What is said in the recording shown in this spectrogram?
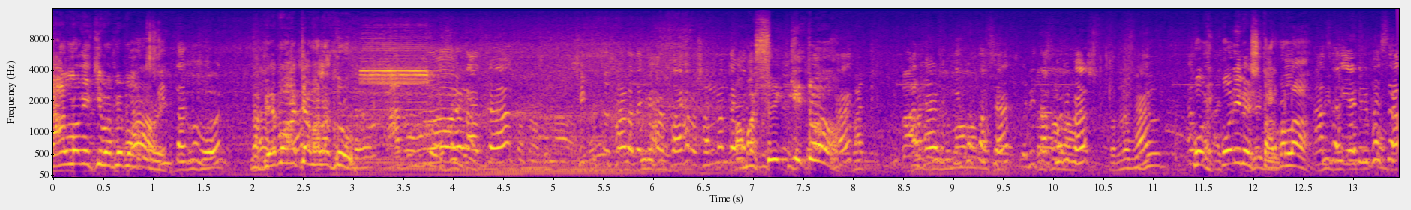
কার লগে কীভাবে ব্যবহার করে? চিন্তা করুন। না ব্যবহারটা ভালো করো আমার শিক্ষিত আর হ্যাঁ কি পরিবেশ। হ্যাঁ? পরিবেশ তার বলা আচ্ছা কে পয়সা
